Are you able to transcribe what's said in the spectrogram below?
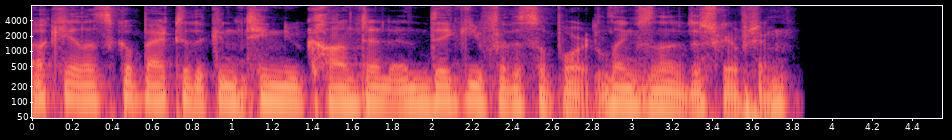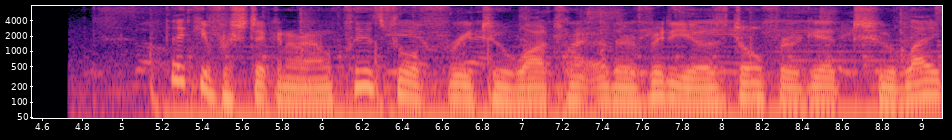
Okay, let's go back to the continued content and thank you for the support. Links in the description. Thank you for sticking around. Please feel free to watch my other videos. Don't forget to like,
